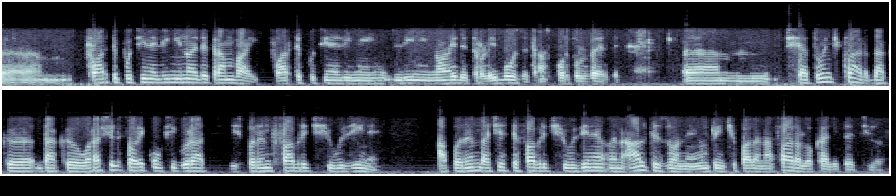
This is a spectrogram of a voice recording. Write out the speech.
uh, foarte puține linii noi de tramvai, foarte puține linii, linii noi de troleibuz, de transportul verde. Um, și atunci, clar, dacă, dacă orașele s-au reconfigurat, dispărând fabrici și uzine, apărând aceste fabrici și uzine în alte zone, în principal în afara localităților,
